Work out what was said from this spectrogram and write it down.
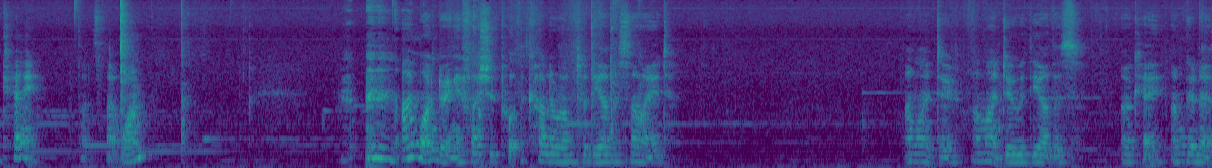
Okay, that's that one. I'm wondering if I should put the colour onto the other side. I might do. I might do with the others. Okay, I'm gonna,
